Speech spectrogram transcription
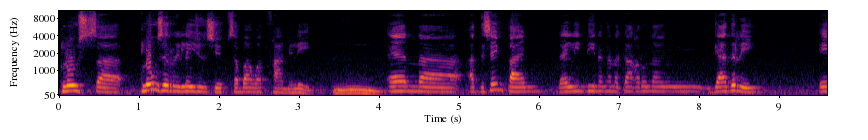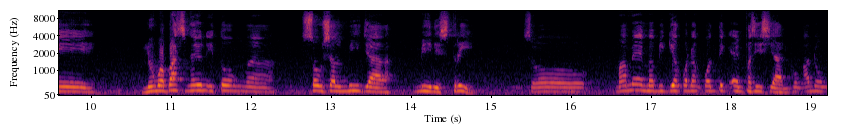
close uh, closer relationship sa bawat family. Mm. And uh, at the same time, dahil hindi na nga nagkakaroon ng gathering, eh lumabas ngayon itong uh, social media ministry. So, mamaya mabigyan ko ng konting emphasis yan kung anong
